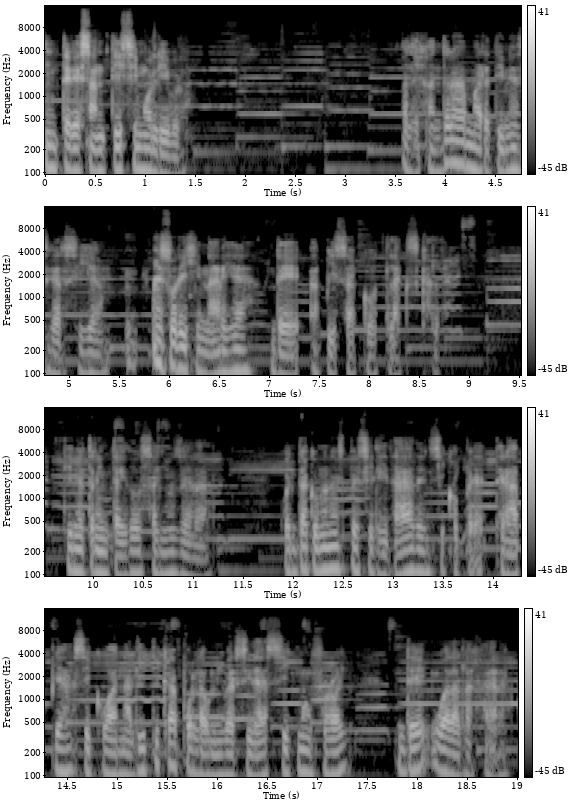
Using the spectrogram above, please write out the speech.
interesantísimo libro. Alejandra Martínez García es originaria de Apizaco, Tlaxcala. tiene 32 años de edad. Cuenta con una especialidad en psicoterapia psicoanalítica por la Universidad Sigmund Freud de Guadalajara,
